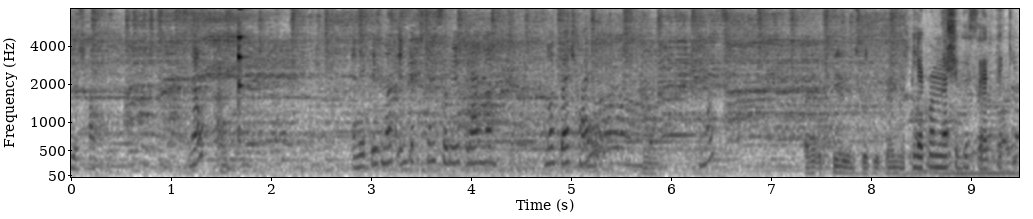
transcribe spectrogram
You, Sean? No? And it is not interesting for you, not, not that fine? No? I had a feelings with Ukrainian. Як вам наші десертики?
